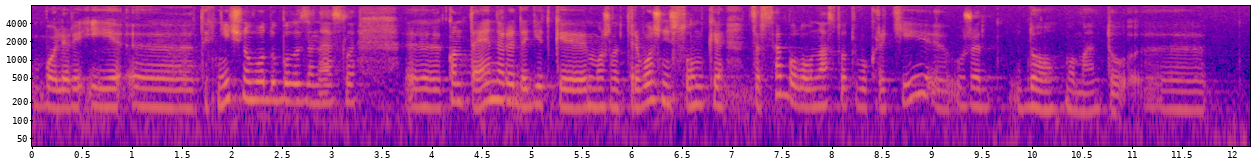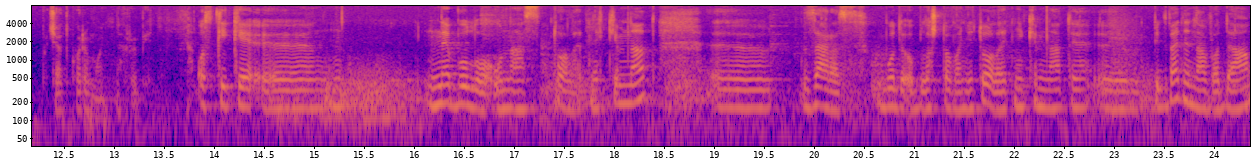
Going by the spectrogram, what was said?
бойлери, і технічну воду були занесли, контейнери, де дітки, можна тривожні сумки. Це все було у нас тут в укритті вже до моменту початку ремонтних робіт. Оскільки не було у нас туалетних кімнат. Зараз буде облаштовані туалетні кімнати, е, підведена вода.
